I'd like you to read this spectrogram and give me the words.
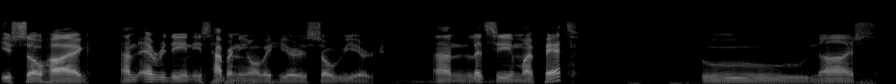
is so high and everything is happening over here is so weird and let's see my pet Ooh, nice.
